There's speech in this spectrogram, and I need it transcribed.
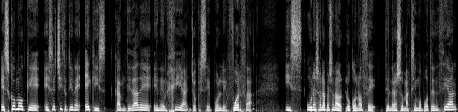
Es como que ese hechizo tiene X cantidad de energía, yo que sé, ponle fuerza, y una sola persona lo conoce, tendrá su máximo potencial,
